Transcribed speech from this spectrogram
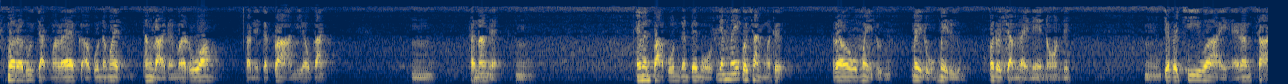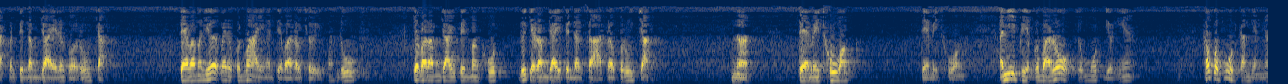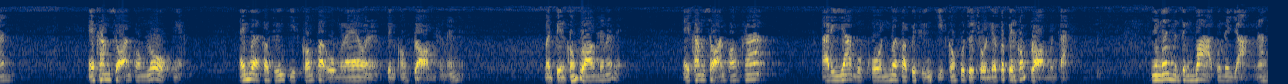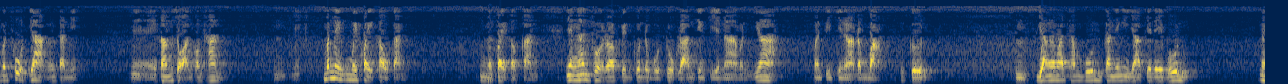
เมื่อเรารู้จักมาแล้วก็เอาผลไม้ทั้งหลายนั้นมารวมทำในตะกร้าอันเดียวกัน อืมเท่านั้นแหละอืม ให้มันปะปนกันไปหมด ยังไงก็ช่างมาเถอะ เราไม่ลืมไม่รู้ไม่ลืม เพราะเราจำได้แน่นอนเลยจะไปชี้ว่าไอ้รังศาสตร์มันเป็นลำไยแล้วก็รู้จัก แต่ว่ามันเยอะไปแต่คนว่าอย่างนั้นแต่ว่าเราเฉยรู้จะว่าลำไยเป็นมังคุด หรือจะลำไยเป็นรังศาสตร์เราก็รู้จัก นะแต่ไม่ทวง แต่ไม่ทวง อันนี้เปรียบกับว่าโลกสมมุติเดี๋ยวนี้เขาก็พูดกันอย่างนั้นไอ้คำสอนของโลกเนี่ยไอ้เมื่อเขาถึงจิตของพระองค์แล้วเป็นของปลอมทั้งนั้น มันเป็นของปลอมทั้งนั้นเนี่ยไอ้คำสอนของพระอริยบุคคลเมื่อเขาไปถึงจิตของผู้ตุชนแล้วก็เป็นของปลอมเหมือนกัน อย่างนั้นมันจึงบ้าคนในอย่างนะ มันพูดยากเหมือนกันนี่ คำสอนของท่านมันไม่ไม่ค่อยเข้ากันไม่ค่อยเข้ากัน อย่างนั้นพวกเราเป็นคนระบุลูกหลานจึงพิจารณามันยาก มันพิจารณาลำบากเกินอย่างเรามาทำบุญกันอย่างนี้อยากจะได้บุญแหม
